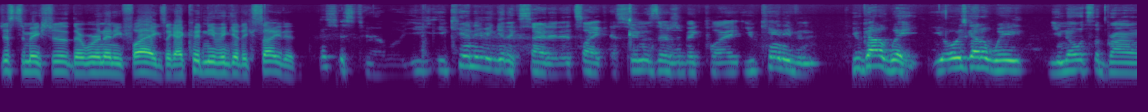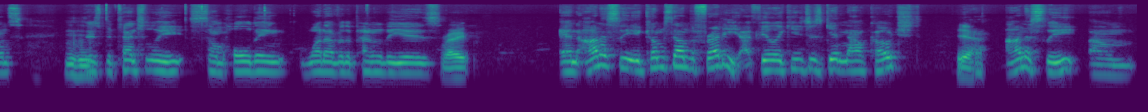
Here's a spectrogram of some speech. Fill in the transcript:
just to make sure that there weren't any flags. Like I couldn't even get excited. It's just terrible. You, you can't even get excited. It's like as soon as there's a big play, you can't even. You gotta wait. You always gotta wait. You know it's the Browns. Mhm. There's potentially some holding, whatever the penalty is. Right. And honestly, it comes down to Freddie. I feel like he's just getting out coached. Yeah. Honestly, um,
